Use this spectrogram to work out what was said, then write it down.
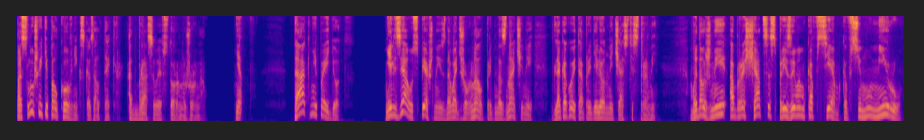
«Послушайте, полковник», — сказал Текер, отбрасывая в сторону журнал. «Нет, так не пойдет. Нельзя успешно издавать журнал, предназначенный для какой-то определенной части страны. Мы должны обращаться с призывом ко всем, ко всему миру.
